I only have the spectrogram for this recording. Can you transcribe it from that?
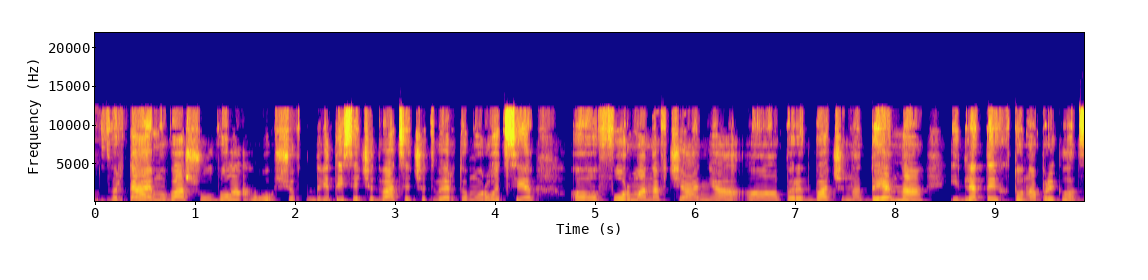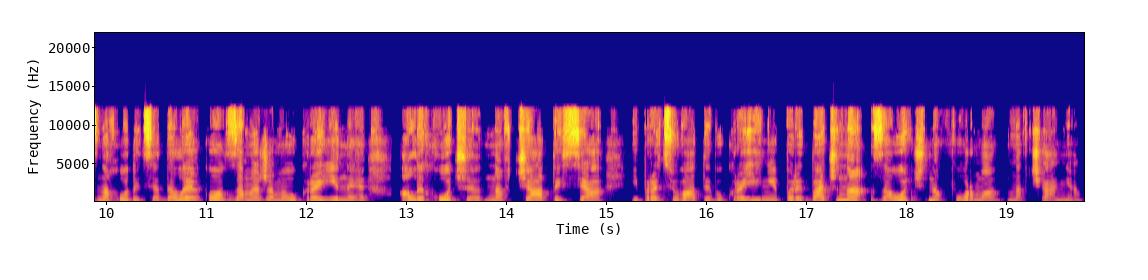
Звертаємо вашу увагу, що в 2024 році е, форма навчання е, передбачена денна, і для тих, хто, наприклад, знаходиться далеко за межами України, але хоче навчатися і працювати в Україні, передбачена заочна форма навчання.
